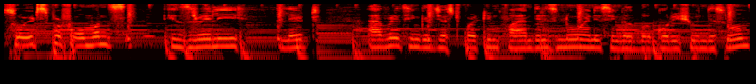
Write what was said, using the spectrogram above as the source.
so its performance is really late everything is just working fine. There is no any single bug or issue in this ROM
